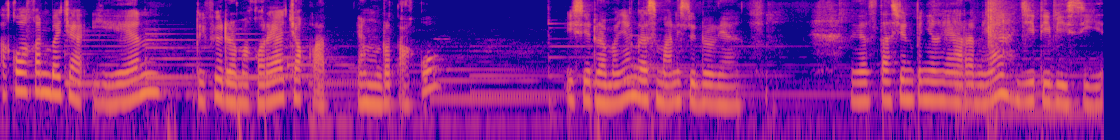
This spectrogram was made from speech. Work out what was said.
Aku akan bacain review drama Korea Coklat yang menurut aku isi dramanya nggak semanis judulnya dengan stasiun penyiarannya GTBC.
